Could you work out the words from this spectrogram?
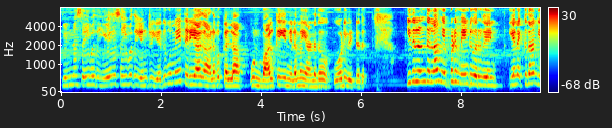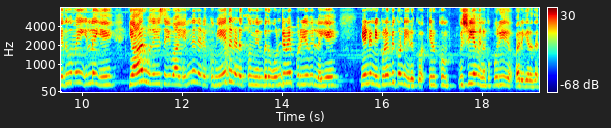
என்ன செய்வது ஏது செய்வது என்று எதுவுமே தெரியாத அளவுக்கெல்லாம் உன் வாழ்க்கையின் நிலைமையானதோ ஓடிவிட்டது. இதிலிருந்தெல்லாம் எப்படி மீண்டு வருவேன்? எனக்கு தான் எதுவுமே இல்லையே. யார் உதவி செய்வா என்ன நடக்கும்? ஏது நடக்கும்? என்பது ஒன்றுமே புரியவில்லையே. என்று நீ குழம்பிக் கொண்டு இருக்க இருக்கும் விஷயம் எனக்கு புரிய வருகிறது.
